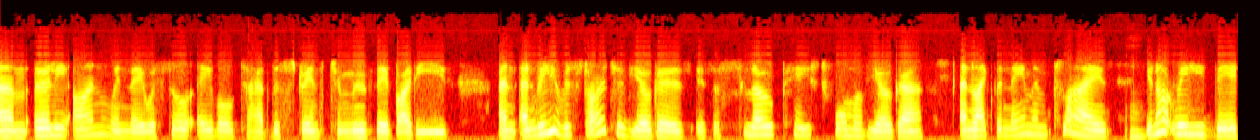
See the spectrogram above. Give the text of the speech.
um, early on when they were still able to have the strength to move their bodies. And, and really restorative yoga is, is a slow-paced form of yoga. And like the name implies, mm. you're not really there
